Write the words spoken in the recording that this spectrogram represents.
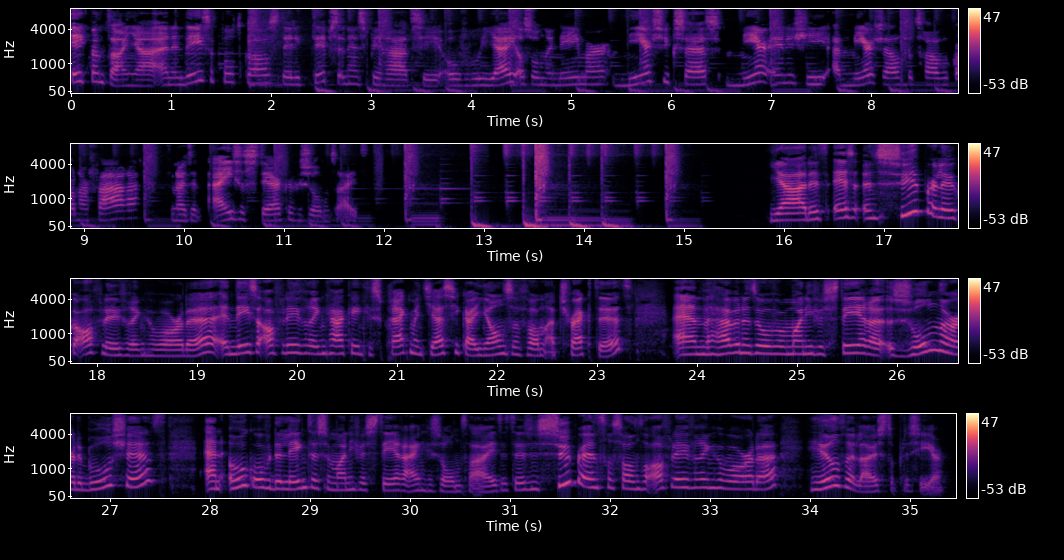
Ik ben Tanja en in deze podcast deel ik tips en inspiratie over hoe jij als ondernemer meer succes, meer energie en meer zelfvertrouwen kan ervaren vanuit een ijzersterke gezondheid. Ja, dit is een superleuke aflevering geworden. In deze aflevering ga ik in gesprek met Jessica Jansen van Attracted. En we hebben het over manifesteren zonder de bullshit. En ook over de link tussen manifesteren en gezondheid. Het is een super interessante aflevering geworden. Heel veel luisterplezier.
